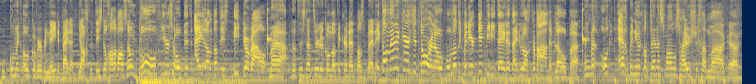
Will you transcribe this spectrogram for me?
Hoe kom ik ook alweer beneden bij dat jacht? Het is toch allemaal zo'n dolf hier zo op dit eiland. Dat is niet normaal. Maar ja, dat is natuurlijk omdat ik er net pas ben. Ik kan wel een keertje doorlopen. Omdat ik meneer Kippie niet de hele tijd nu achter me aan heb lopen. En ik ben ook echt benieuwd wat Dennis van ons huisje gaat maken.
